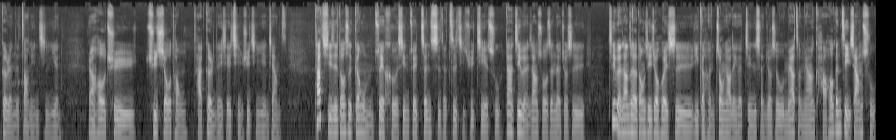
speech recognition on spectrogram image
个人的早年经验，然后去去修通他个人的一些情绪经验这样子。它其实都是跟我们最核心、最真实的自己去接触。那基本上说真的，就是基本上这个东西就会是一个很重要的一个精神，就是我们要怎么样好好跟自己相处，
